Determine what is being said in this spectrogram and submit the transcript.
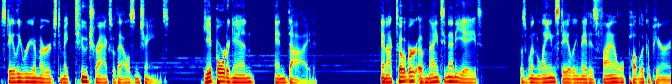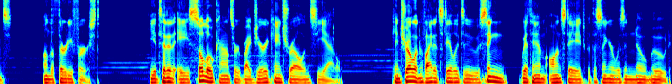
Staley reemerged to make two tracks with Alice in Chains Get Born Again and Died. In October of 1998 was when Layne Staley made his final public appearance on the 31st. He attended a solo concert by Jerry Cantrell in Seattle. Cantrell invited Staley to sing with him on stage, but the singer was in no mood.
